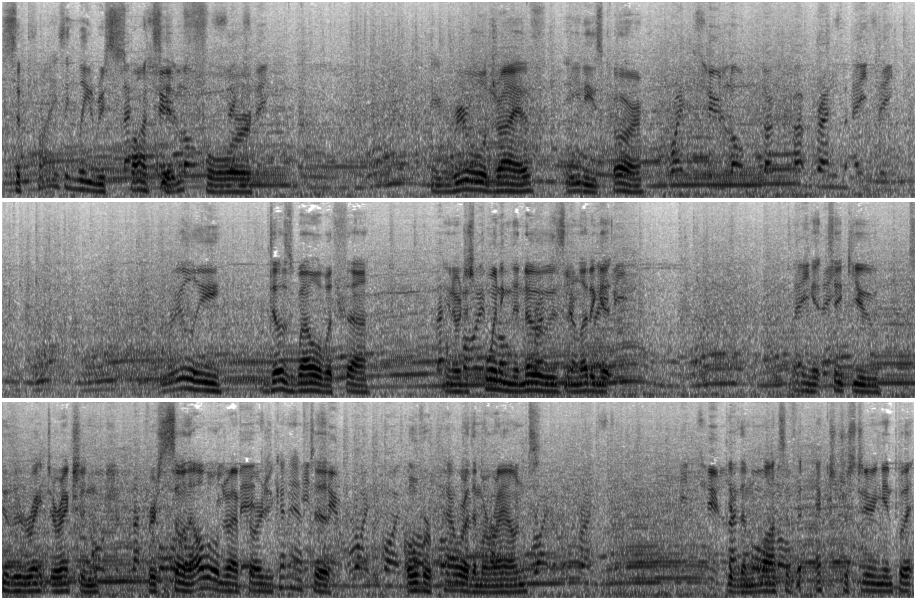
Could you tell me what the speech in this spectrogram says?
surprisingly responsive for a rear-wheel drive 80s car. right two long, don't cut crest, 80. Really does well with uh, You know, just pointing the nose and letting it- letting it take you to the right direction. Versus some of the all-wheel drive cars, you kind of have to overpower them around. give them lots of extra steering input.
